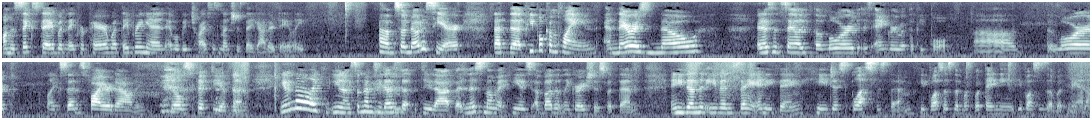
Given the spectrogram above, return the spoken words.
On the sixth day, when they prepare what they bring in, it will be twice as much as they gather daily. Um, so notice here that the people complain, and there is no, it doesn't say like the Lord is angry with the people. Uh, the Lord like sends fire down and kills 50 of them. Even though like, you know, sometimes he does do that, but in this moment he is abundantly gracious with them. And he doesn't even say anything. He just blesses them. He blesses them with what they need. He blesses them with manna.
